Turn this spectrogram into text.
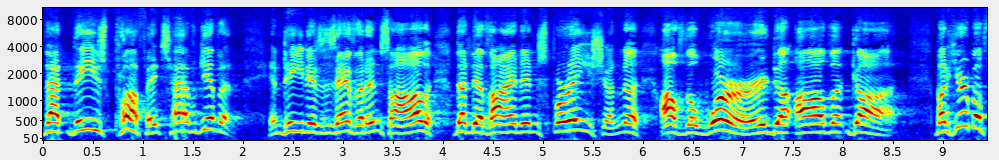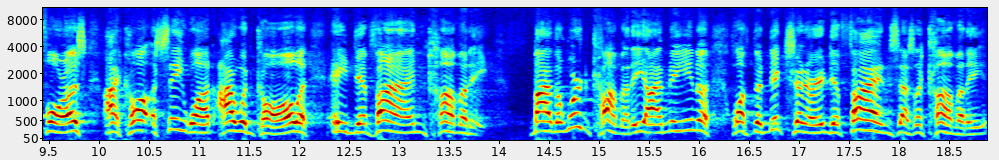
that these prophets have given. Indeed, it is evidence of the divine inspiration of the Word of God. But here before us, I call, see what I would call a divine comedy. By the word comedy, I mean uh, what the dictionary defines as a comedy,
